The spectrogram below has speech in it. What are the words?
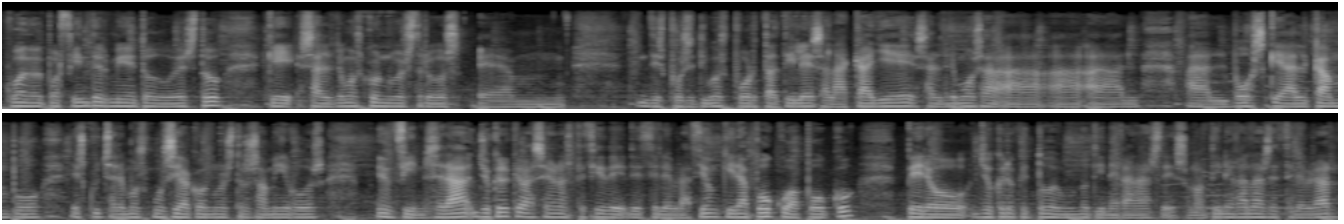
cuando por fin termine todo esto, que saldremos con nuestros... Em, dispositivos portátiles a la calle, saldremos al, bosque, al campo, escucharemos música con nuestros amigos, en fin, será, yo creo que va a ser una especie de, celebración que irá poco a poco, pero yo creo que todo el mundo tiene ganas de eso, ¿no? Tiene ganas de celebrar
